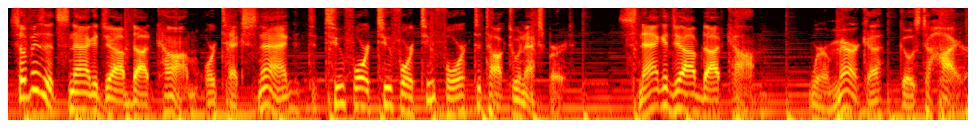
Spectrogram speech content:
So visit snagajob.com or text snag to 242424 to talk to an expert. Snagajob.com, where America goes to hire.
